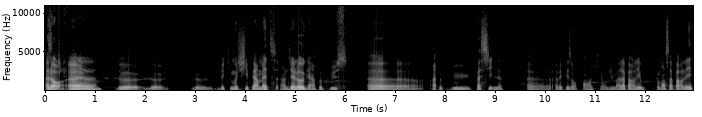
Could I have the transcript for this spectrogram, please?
Alors, fais, euh, euh, le, le, le, le kimochi permettent un dialogue un peu plus, euh, un peu plus facile euh, avec les enfants qui ont du mal à parler ou qui commencent à parler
